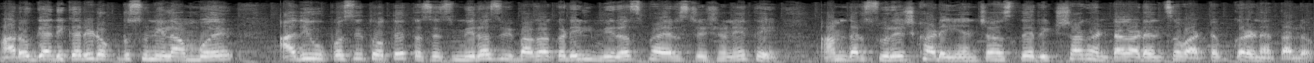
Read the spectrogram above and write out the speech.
आरोग्य अधिकारी डॉक्टर सुनील आंबोळे आदी उपस्थित होते. तसेच मिरज विभागाकडील मिरज फायर स्टेशन येथे आमदार सुरेश खाडे यांच्या हस्ते रिक्षा घंटागाड्यांचं वाटप करण्यात आलं.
